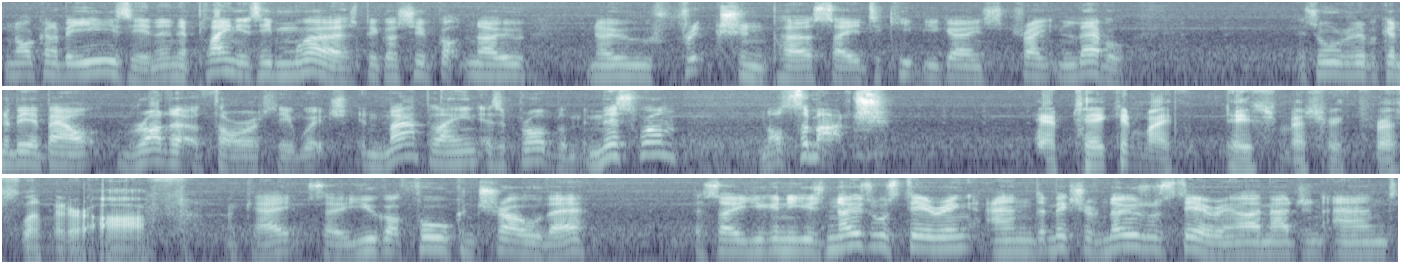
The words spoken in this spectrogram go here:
Not going to be easy. And in a plane it's even worse because you've got no, no friction per se to keep you going straight and level. It's all going to be about rudder authority, which in that plane is a problem. In this one, not so much. I'm taking my asymmetric thrust limiter off. Okay, so you got full control there. So you're going to use nozzle steering and a mixture of nozzle steering, I imagine, and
